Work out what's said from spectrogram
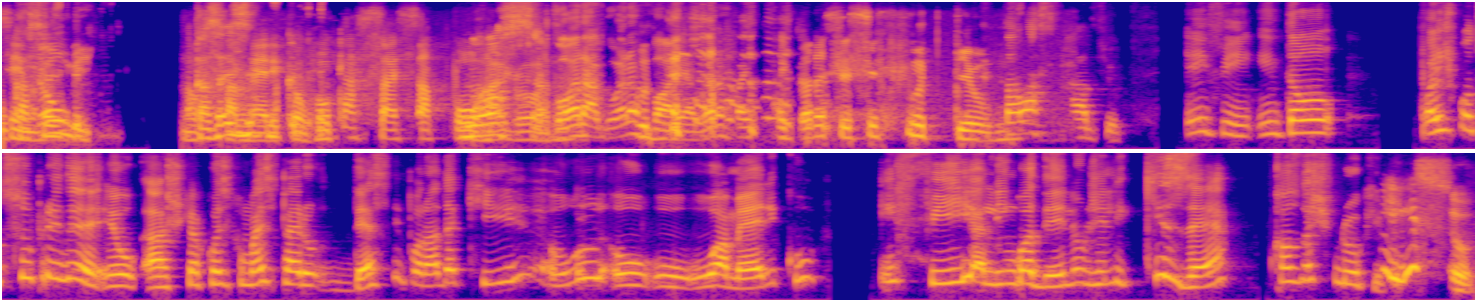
Sim, caçar não. esse- Nossa, Casais- América, eu vou caçar essa porra Nossa, agora. agora, agora vai. Agora vai. Agora você se fudeu. Tá lascado, filho. Enfim, então. A gente pode surpreender. Eu acho que a coisa que eu mais espero dessa temporada é que o, o, o Américo enfie a língua dele onde ele quiser por causa do Westbrook. Isso!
